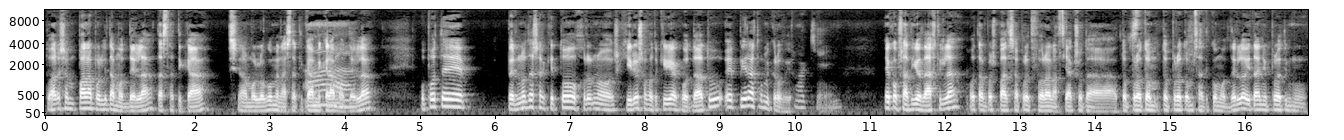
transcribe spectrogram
του άρεσαν πάρα πολύ τα μοντέλα, τα στατικά, συναρμολογούμενα στατικά μικρά μοντέλα. Οπότε, περνώντας αρκετό χρόνο, κυρίως Σαββατοκύριακα κοντά του, ε, πήρα το μικρόβιο. Okay. Έκοψα δύο δάχτυλα όταν προσπάθησα πρώτη φορά να φτιάξω τα, το, πρώτο, το πρώτο μου στατικό μοντέλο. Ήταν η πρώτη μου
